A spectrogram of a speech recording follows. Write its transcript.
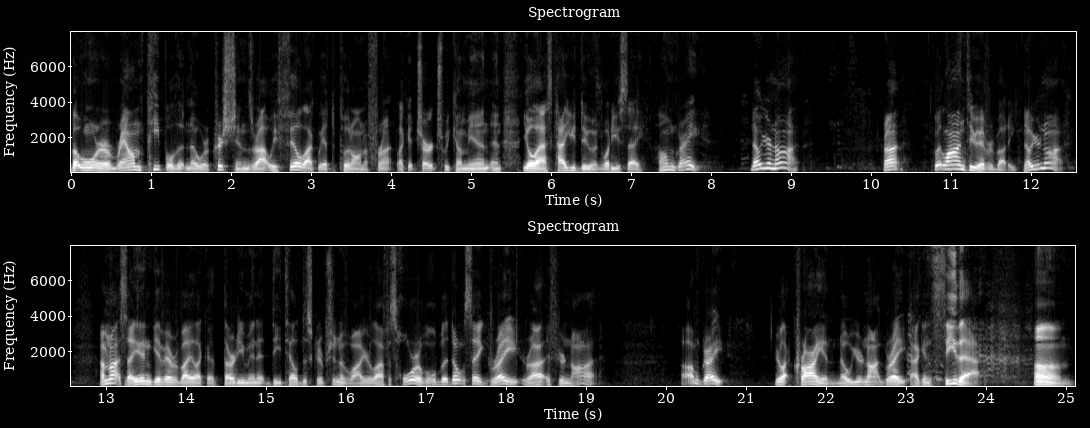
But when we're around people that know we're Christians, right, we feel like we have to put on a front. Like at church, we come in and you'll ask, "How you doing?" What do you say? "Oh, I'm great." No, you're not. Right? Quit lying to everybody. No, you're not. I'm not saying give everybody like a 30 minute detailed description of why your life is horrible, but don't say great, right, if you're not. I'm great. You're like crying. No, you're not great. I can see that. Um,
